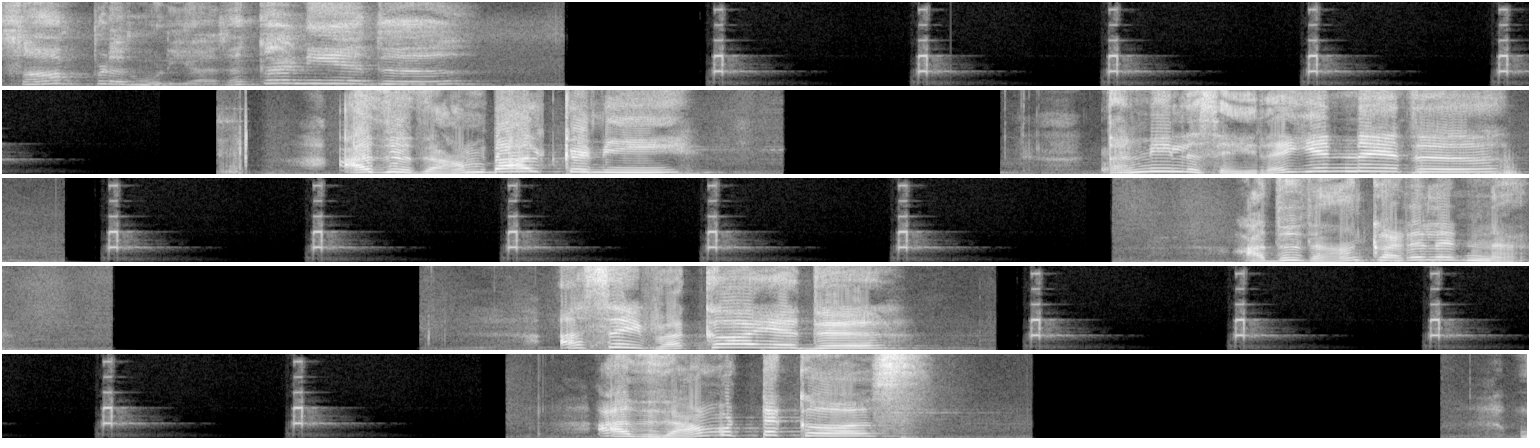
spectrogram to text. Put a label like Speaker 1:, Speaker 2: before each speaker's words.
Speaker 1: சாப்பிட முடியாத கனி எது அதுதான் பால்கனி. தண்ணியில செய்யற என்ன எது அதுதான் கடல் எண்ணெய் அசைவ காயது அதுதான் முட்டைக்கோஸ்.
